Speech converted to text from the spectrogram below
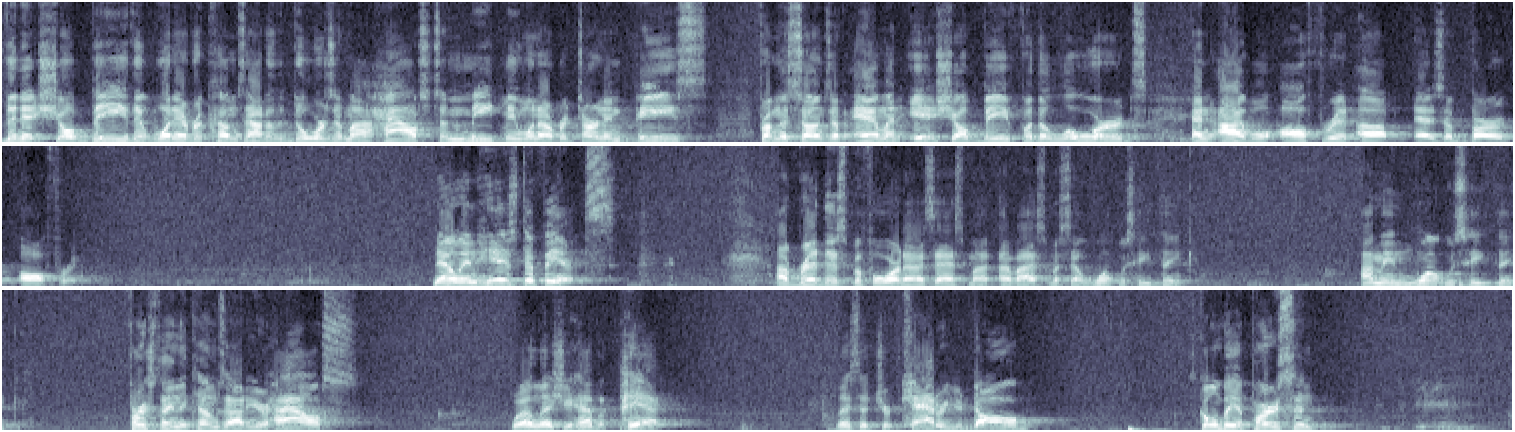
then it shall be that whatever comes out of the doors of my house to meet me when I return in peace from the sons of Ammon, it shall be for the Lord's, and I will offer it up as a burnt offering. Now, in his defense, I've read this before and I've asked, my, I've asked myself, what was he thinking? I mean, what was he thinking? First thing that comes out of your house, well, unless you have a pet, unless it's your cat or your dog, it's going to be a person.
